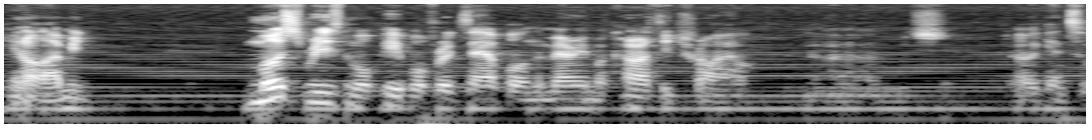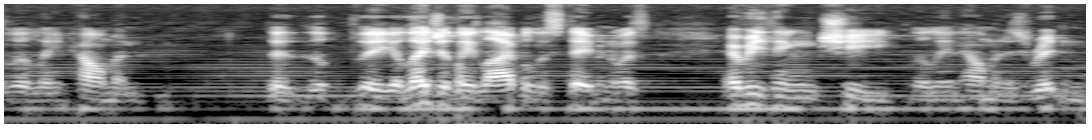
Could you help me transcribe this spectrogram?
you know, I mean, most reasonable people, for example, in the Mary McCarthy trial, uh, which, against Lillian Hellman, the, the, the, allegedly libelous statement was everything she, Lillian Hellman, has written,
